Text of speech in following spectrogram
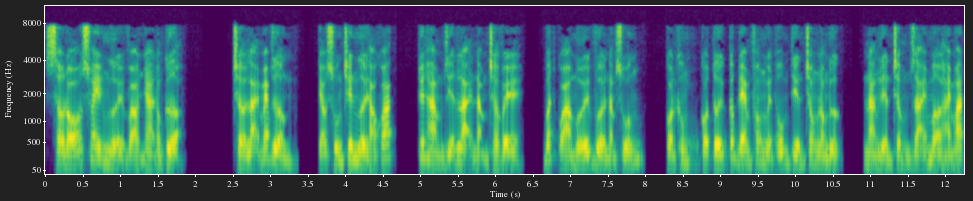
sau đó xoay người vào nhà đóng cửa. Trở lại mép giường, kéo xuống trên người áo khoác, tuyết hàm diễn lại nằm trở về, bất quá mới vừa nằm xuống, còn không có tới cấp đem phong nguyệt ôm tiến trong lòng ngực, nàng liền chậm rãi mở hai mắt.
